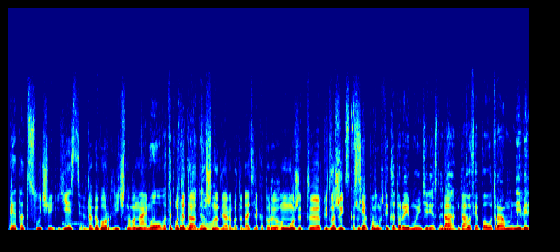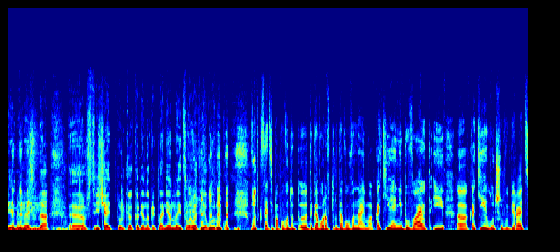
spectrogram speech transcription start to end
этот случай есть договор личного найма. О, вот это Вот другое, это отдушина да. для работодателя, который он может э, предложить, скажем Все так. Все пункты, возможно. которые ему интересны. Да, да. да. Кофе по утрам, не беременность, да. Э, встречать только колено преклоненно и целовать левую руку. Вот, кстати, по поводу э, договоров трудового найма. Какие они бывают и какие лучше выбирать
